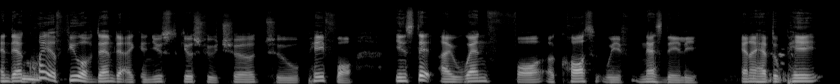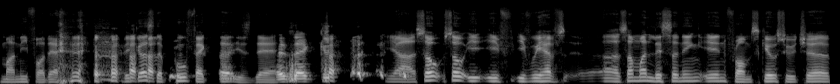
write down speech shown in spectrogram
and there are Mm. quite a few of them that I can use Skills Future to pay for. Instead, I went for a course with Nest Daily, and I have to pay money for that because the pull factor is there exactly yeah so so if if we have uh, someone listening in from skills future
